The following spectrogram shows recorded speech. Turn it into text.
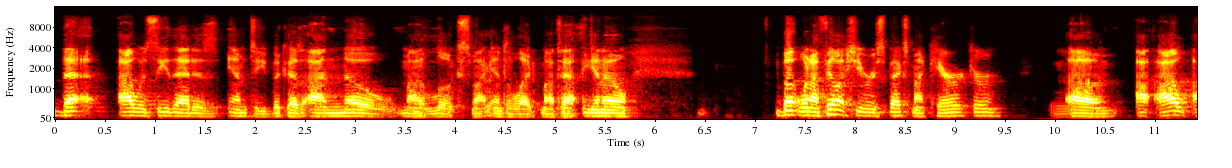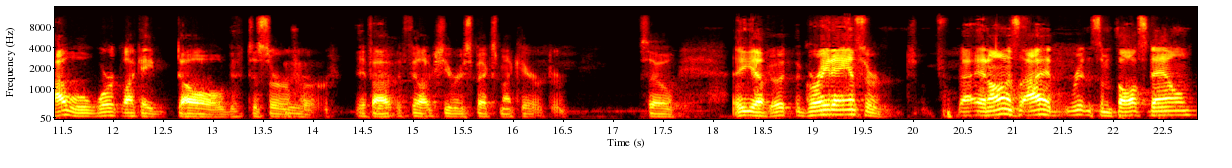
that I would see that as empty because I know my looks, my intellect, my talent, you know. But when I feel like she respects my character, mm. um, I, I, I will work like a dog to serve mm. her if I feel like she respects my character. So, yeah, Good. great answer. And honestly, I had written some thoughts down,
